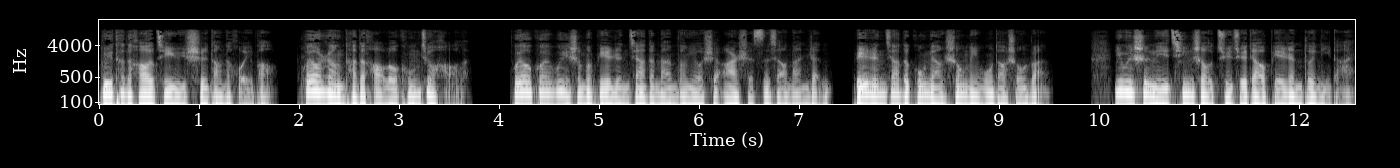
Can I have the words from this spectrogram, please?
对他的好给予适当的回报，不要让他的好落空就好了。不要怪为什么别人家的男朋友是二十四小男人，别人家的姑娘收礼物到手软，因为是你亲手拒绝掉别人对你的爱，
